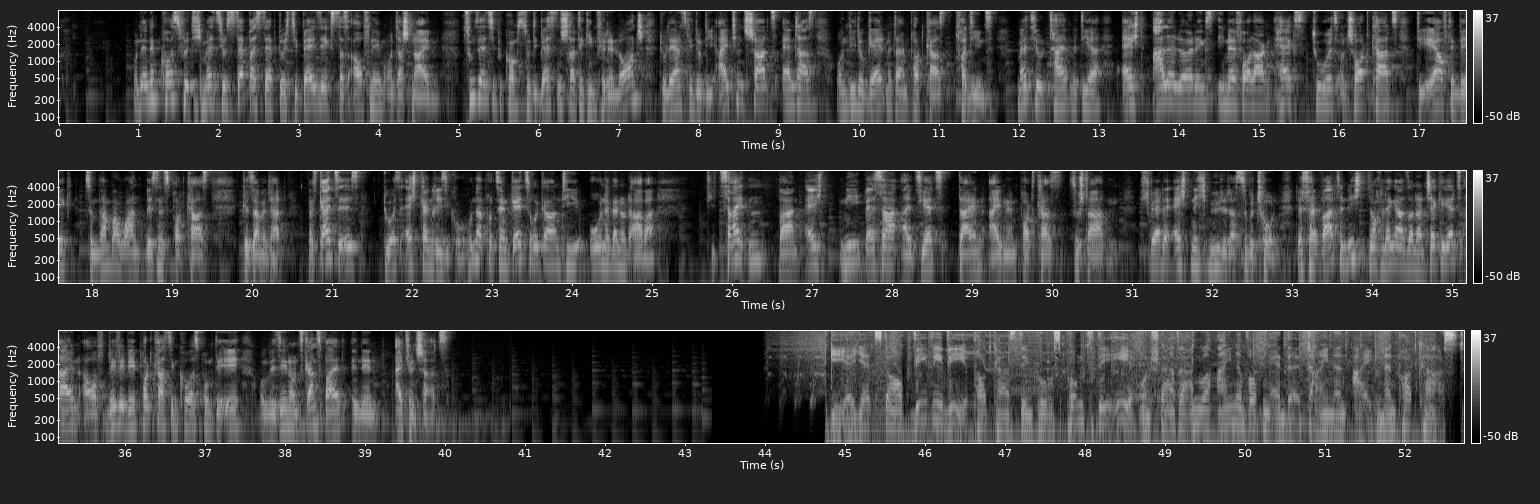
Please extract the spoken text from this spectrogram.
Und in dem Kurs führt dich Matthew Step by Step durch die Basics, das Aufnehmen und das Schneiden. Zusätzlich bekommst du die besten Strategien für den Launch. Du lernst, wie du die iTunes Charts enterst und wie du Geld mit deinem Podcast verdienst. Matthew teilt mit dir echt alle Learnings, E-Mail-Vorlagen, Hacks, Tools und Shortcuts, die er auf dem Weg zum Number One Business Podcast gesammelt hat. Das Geilste ist, du hast echt kein Risiko. 100% Geld zurückgarantie ohne Wenn und Aber. Die Zeiten waren echt nie besser, als jetzt deinen eigenen Podcast zu starten. Ich werde echt nicht müde, das zu betonen. Deshalb warte nicht noch länger, sondern checke jetzt ein auf www.podcastingkurs.de und wir sehen uns ganz bald in den iTunes Charts. Gehe jetzt auf www.podcastingkurs.de und starte an nur einem Wochenende deinen eigenen Podcast.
